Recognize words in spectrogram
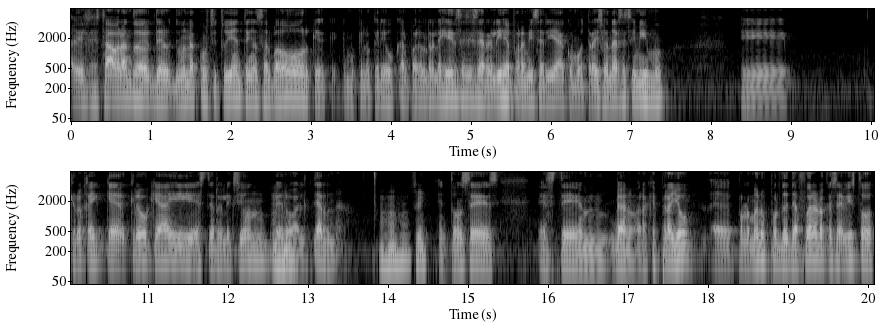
se está hablando de, de- de una constituyente en El Salvador que, que como que lo quería buscar para él reelegirse. Si se reelige, para mí sería como traicionarse a sí mismo. Eh, creo que hay, que, creo que hay este, reelección, pero alterna. Sí. Entonces, este, bueno, ahora que espera yo, eh, por lo menos por desde afuera lo que se ha visto,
